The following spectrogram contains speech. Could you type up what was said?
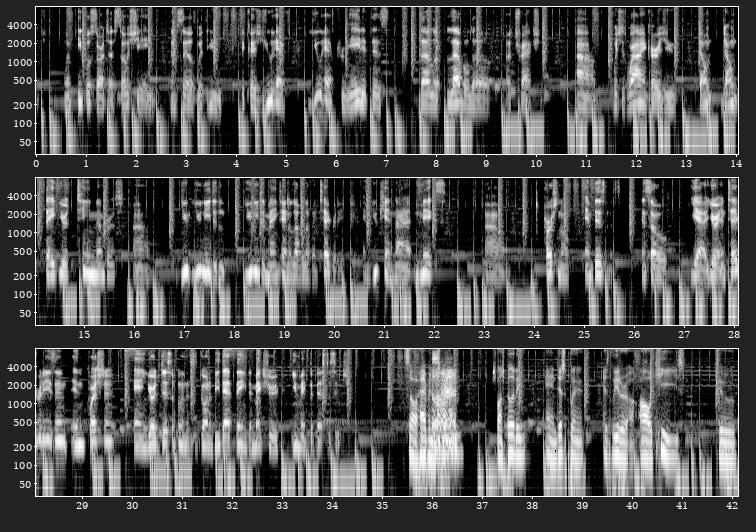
when people start to associate themselves with you because you have you have created this level of attraction um, which is why i encourage you don't don't date your team members um, you you need to you need to maintain a level of integrity and you cannot mix um, personal and business. And so, yeah, your integrity is in, in question, and your discipline is going to be that thing to make sure you make the best decision. So, having responsibility, and discipline as leader are all keys to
